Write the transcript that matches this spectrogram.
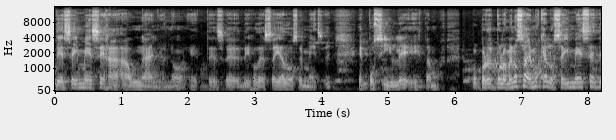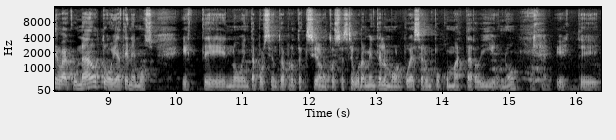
de seis meses a, un año, ¿no? Este, dijo de seis a doce meses. Es posible, estamos, por, lo menos sabemos que a los seis meses de vacunado todavía tenemos este 90% de protección, entonces seguramente a lo mejor puede ser un poco más tardío, ¿no? Este,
